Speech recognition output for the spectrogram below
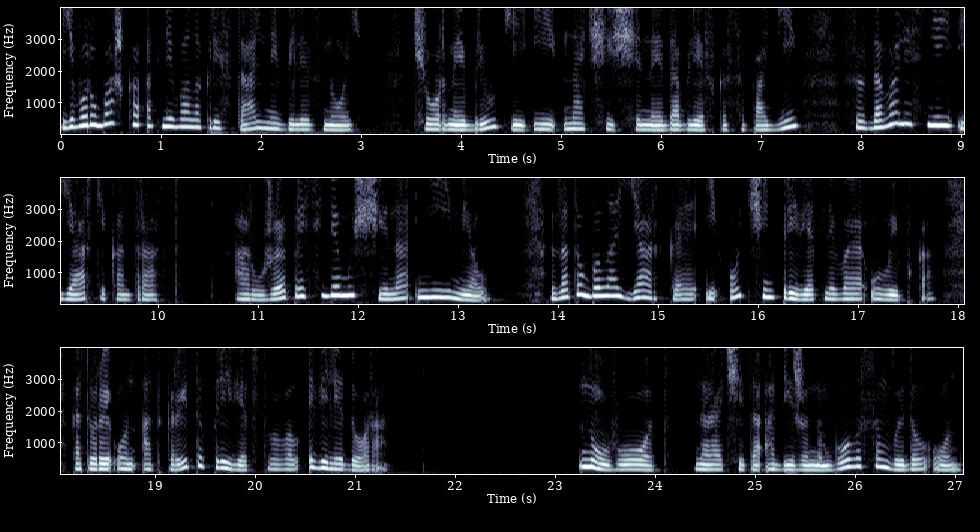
Его рубашка отливала кристальной белизной. Черные брюки и начищенные до блеска сапоги создавали с ней яркий контраст. Оружия при себе мужчина не имел – Зато была яркая и очень приветливая улыбка, которой он открыто приветствовал Велидора. «Ну вот», — нарочито обиженным голосом выдал он,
